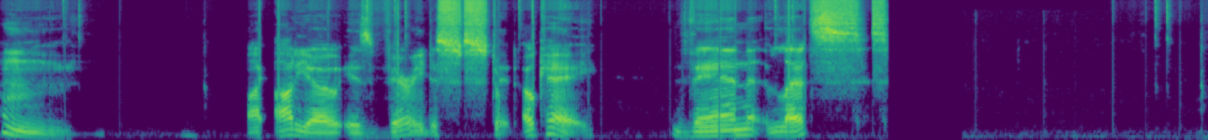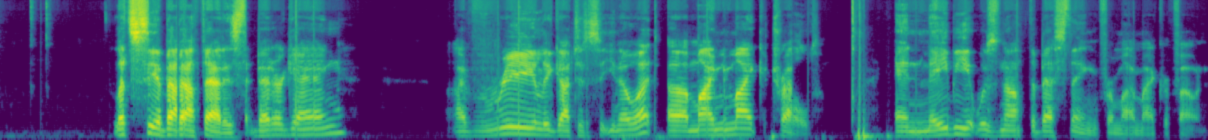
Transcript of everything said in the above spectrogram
Hmm. My audio is very distorted. Okay. Then let's Let's see about, about that. Is that better, gang? I've really got to see. You know what? Uh, my mic traveled and maybe it was not the best thing for my microphone.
